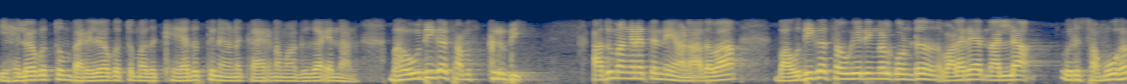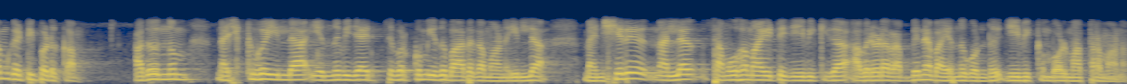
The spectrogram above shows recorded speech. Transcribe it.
ഇഹലോകത്തും പരലോകത്തും അത് ഖേദത്തിനാണ് കാരണമാകുക എന്നാണ്. ഭൗതിക സംസ്കൃതി അതും അങ്ങനെ തന്നെയാണ്. അഥവാ ഭൗതിക സൗകര്യങ്ങൾ കൊണ്ട് വളരെ നല്ല ഒരു സമൂഹം കെട്ടിപ്പടുക്കാം. അതൊന്നും നശിക്കുകയില്ല എന്ന് വിചാരിച്ചവർക്കും ഇത് ബാധകമാണ്. ഇല്ല. മനുഷ്യർ നല്ല സമൂഹമായിട്ട് ജീവിക്കുക അവരുടെ റബ്ബിനെ ഭയന്നുകൊണ്ട് ജീവിക്കുമ്പോൾ മാത്രമാണ്.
